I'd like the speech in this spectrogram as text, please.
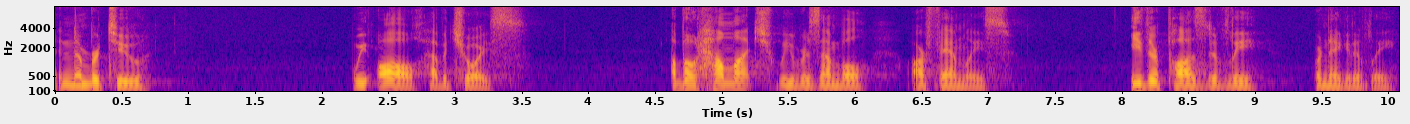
And number two, we all have a choice about how much we resemble our families, either positively or negatively.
